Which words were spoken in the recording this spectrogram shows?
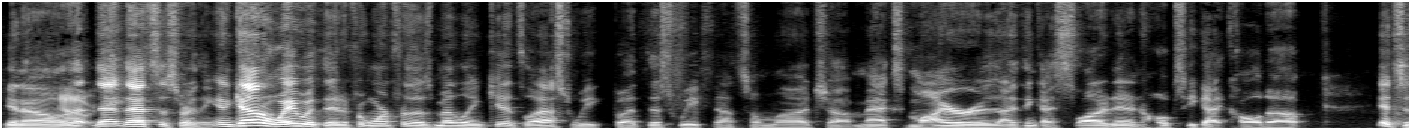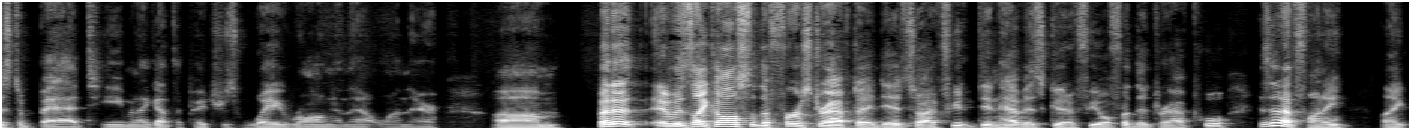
You know, that, that, that's the sort of thing. And got away with it if it weren't for those meddling kids last week, but this week not so much. Uh, Max Meyer, I think I slotted in in hopes he got called up. It's just a bad team, and I got the pitchers way wrong on that one there. Um, but it, it was like also the first draft I did, so I didn't have as good a feel for the draft pool. Isn't that funny? Like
